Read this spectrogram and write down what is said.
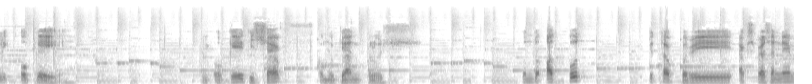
klik OK. Klik OK di save kemudian close. Untuk output kita beri expression name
